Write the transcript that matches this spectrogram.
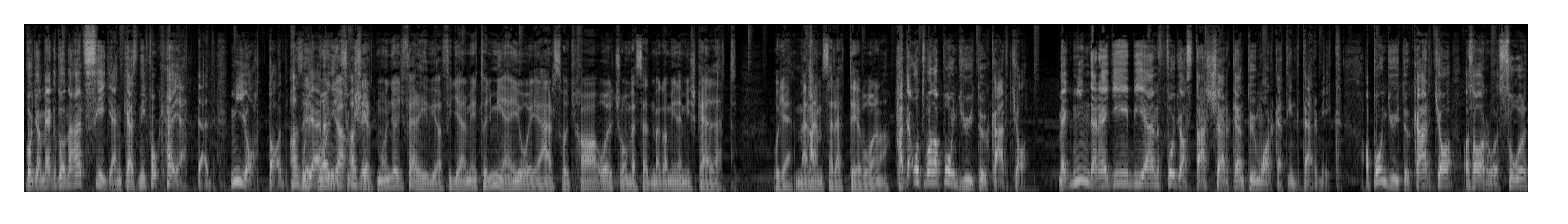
vagy a McDonald's szégyenkezni fog helyetted. Miattad. Azért, Ugye mondja, azért mondja, hogy felhívja a figyelmét, hogy milyen jól jársz, hogyha olcsón veszed meg, ami nem is kellett. Ugye? Mert nem szerettél volna. Hát de ott van a pontgyűjtőkártya. Meg minden egyéb ilyen fogyasztásserkentő marketing termék. A pontgyűjtőkártya az arról szól,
